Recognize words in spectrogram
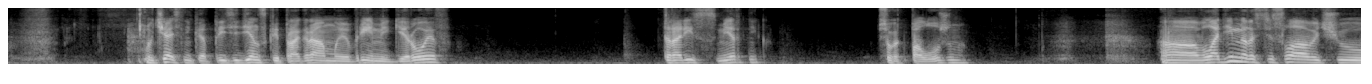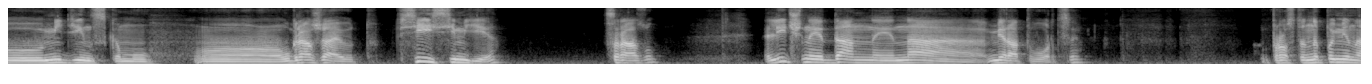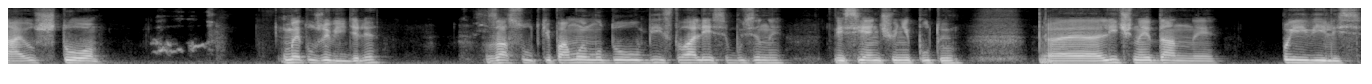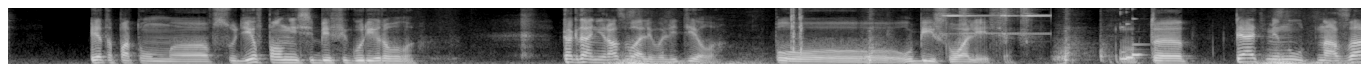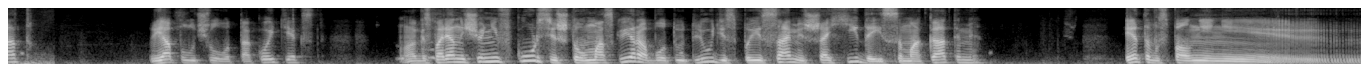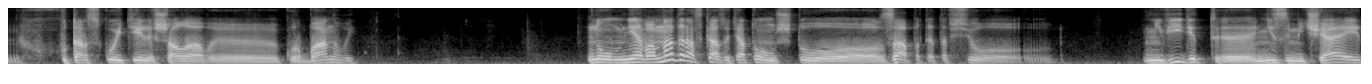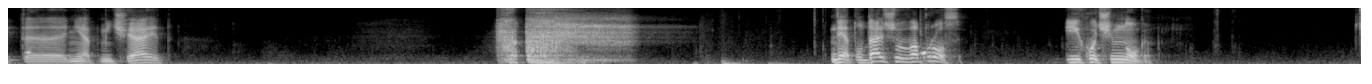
участника президентской программы «Время героев», террорист-смертник, все как положено. А, Владимиру Ростиславовичу Мединскому э, угрожают всей семье сразу. Личные данные на миротворцы. Просто напоминаю, что мы это уже видели за сутки, по-моему, до убийства Олеси Бузины, если я ничего не путаю. Э, Личные данные появились. Это потом э, в суде вполне себе фигурировало. Когда они разваливали дело по убийству Олеси. Вот, э, пять минут назад я получил вот такой текст. А Гаспарян еще не в курсе, что в Москве работают люди с поясами шахида и самокатами. Это в исполнении э, хуторской телешалавы э, Курбановой. Ну, мне вам надо рассказывать о том, что Запад это все не видит, э, не замечает, э, не отмечает. Нет, ну дальше вопросы. Их очень много.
